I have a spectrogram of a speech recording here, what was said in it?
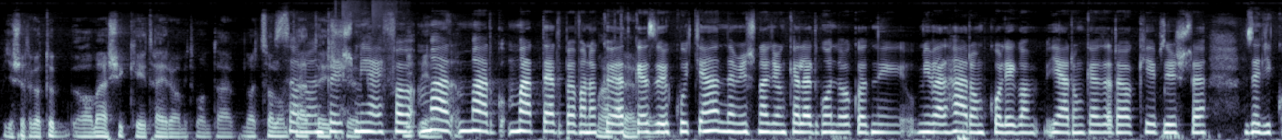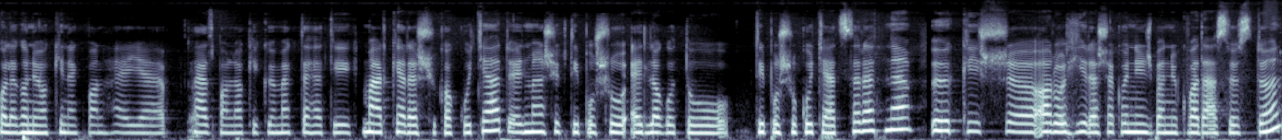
vagy esetleg a, több, a másik két helyre, amit mondtál, Nagy Szalontát Szalonta és, és Mihályfa. Mi, már, már, már tervben van a már következő terve. kutyán, nem is nagyon kellett gondolkodni, mivel három kolléga járunk erre a képzésre, az egyik kolléganő, akinek van helye, házban lakik, ő megteheti, már keressük a kutyát, ő egy másik típusú, egy lagotó típusú kutyát szeretne. Ők is arról híresek, hogy nincs bennük vadászösztön.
